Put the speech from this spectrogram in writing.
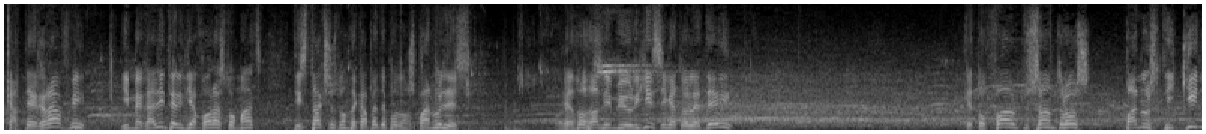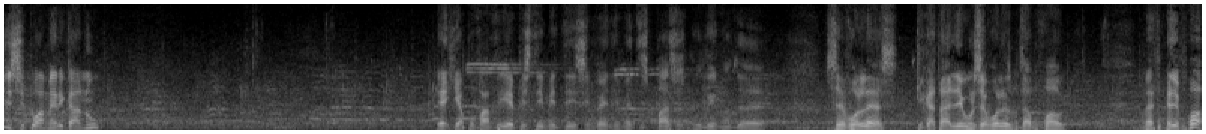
κατεγράφη η μεγαλύτερη διαφορά στο ματς της τάξης των 15 πόντων. Σπανούλης. Ωραία Εδώ θα φάση. δημιουργήσει για το Λεντέι και το φάουλ του Σάντρος πάνω στην κίνηση του Αμερικανού. Έχει αποφανθεί η επιστήμη τι συμβαίνει με τις πάσες που δίνονται σε βολές και καταλήγουν σε βολές μετά από φάουλ. Με- Λοιπόν,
